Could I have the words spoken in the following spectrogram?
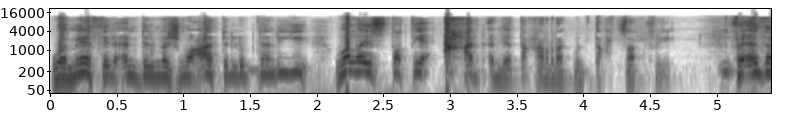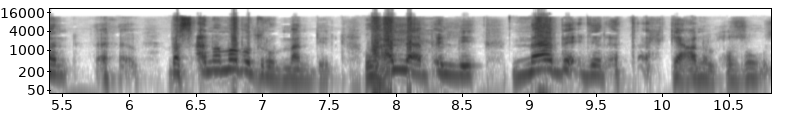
وماثل عند المجموعات اللبنانية ولا يستطيع أحد أن يتحرك من تحت سقفه فإذا بس أنا ما بضرب مندل وهلأ بقول لك ما بقدر أحكي عن الحظوظ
